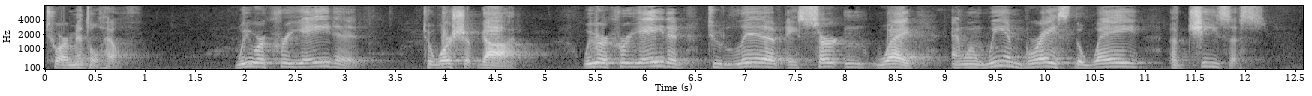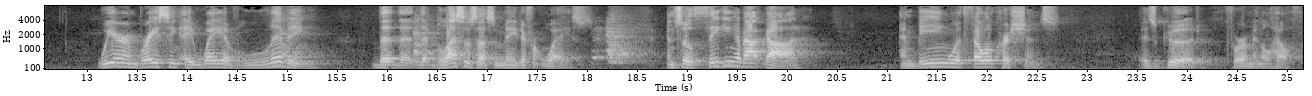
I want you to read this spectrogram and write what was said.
to our mental health. We were created to worship God. We were created to live a certain way. And when we embrace the way of Jesus, we are embracing a way of living that, that, that blesses us in many different ways. And so, thinking about God and being with fellow Christians is good for our mental health.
